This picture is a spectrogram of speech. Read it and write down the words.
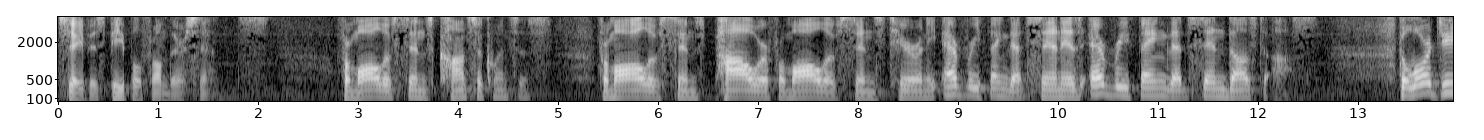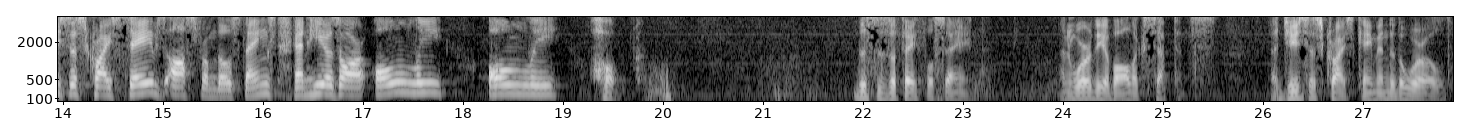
save his people from their sins." From all of sin's consequences, from all of sin's power, from all of sin's tyranny, everything that sin is, everything that sin does to us. The Lord Jesus Christ saves us from those things, and He is our only, only hope. This is a faithful saying and worthy of all acceptance that Jesus Christ came into the world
